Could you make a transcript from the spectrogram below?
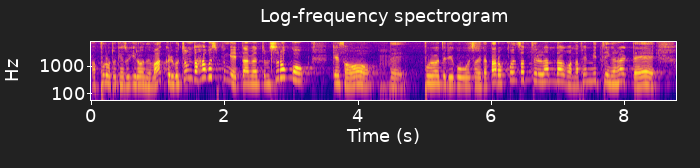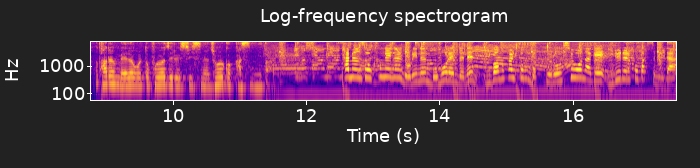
앞으로도 계속 이런 음악 그리고 좀 더 하고 싶은 게 있다면 좀 수록곡에서 음. 네 보여드리고 저희가 따로 콘서트를 한다거나 팬미팅을 할 때 다른 매력을 또 보여드릴 수 있으면 좋을 것 같습니다. 3연속 흥행을 노리는 모모랜드는 이번 활동 목표로 시원하게 1위를 꼽았습니다.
